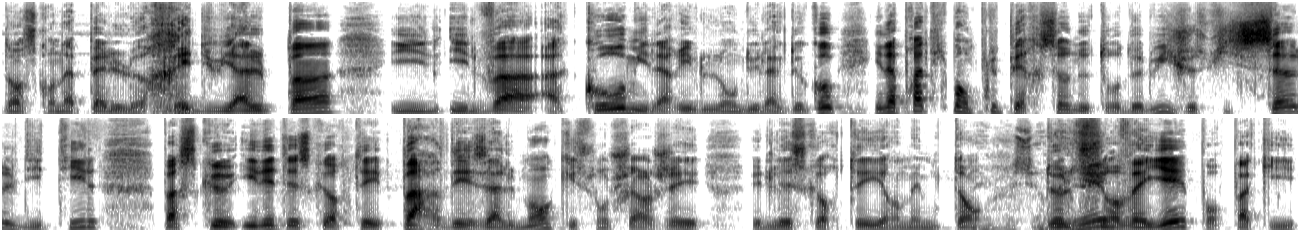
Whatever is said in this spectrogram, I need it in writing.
dans ce qu'on appelle le réduit alpin. Il, va à Côme, il arrive le long du lac de Côme. Il n'a pratiquement plus personne autour de lui. Je suis seul, dit-il, parce qu'il est escorté par des Allemands qui sont chargés de l'escorter et en même temps de le surveiller pour pas qu'il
